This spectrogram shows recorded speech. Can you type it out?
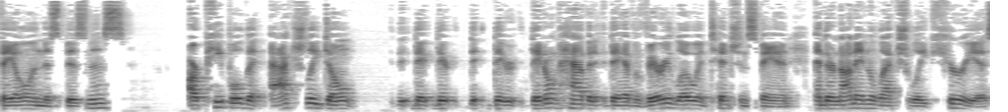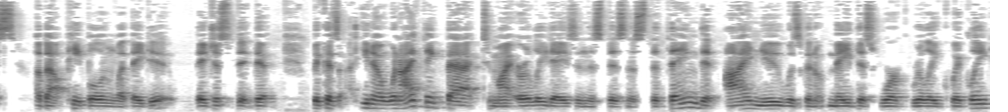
fail in this business are people that actually don't they they they they don't have it they have a very low attention span and they're not intellectually curious about people and what they do they just because you know when I think back to my early days in this business, the thing that I knew was going to made this work really quickly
